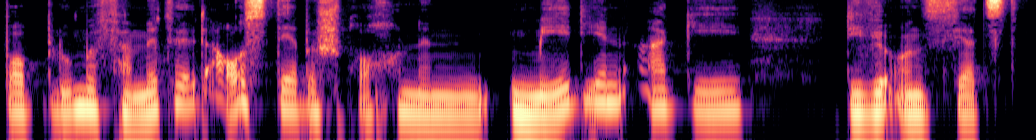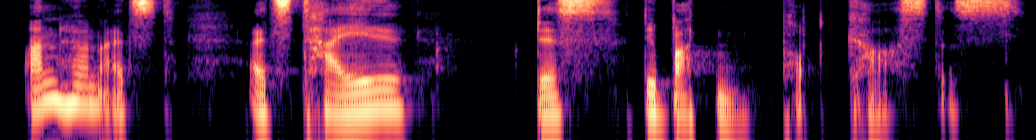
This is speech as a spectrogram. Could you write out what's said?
Bob Blume vermittelt aus der besprochenen Medien AG, die wir uns jetzt anhören als, als Teil des Debatten-Podcastes.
